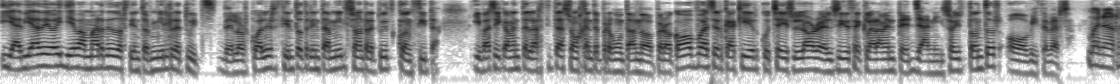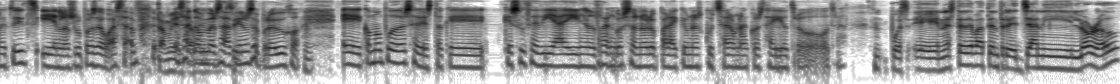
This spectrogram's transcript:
y a día de hoy lleva más de 200.000 retweets, de los cuales 130.000 son retweets con cita. Y básicamente las citas son gente preguntando, pero ¿cómo puede ser que aquí escuchéis Laurel si dice claramente Janny? ¿Sois tontos o viceversa? Bueno, retweets y en los grupos de WhatsApp. También, Esa también, conversación sí. se produjo. Eh, ¿Cómo pudo ser esto? ¿Qué, ¿Qué sucedía ahí en el rango sonoro para que uno escuchara una cosa y otro otra? Pues eh, en este debate entre Janny y Laurel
